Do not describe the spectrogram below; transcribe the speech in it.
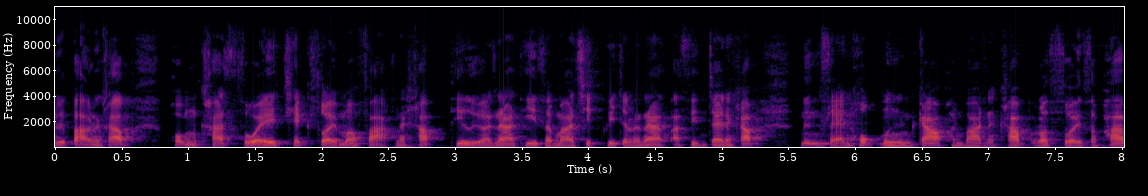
หรือเปล่านะครับ ผมคัดสวยเช็คสวยมาฝากนะครับ ที่เหลือหน้าที่สมาชิกพิจารณาตัดสินใจนะครับ 169,000 บาทนะครับ รถสวยสภาพ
